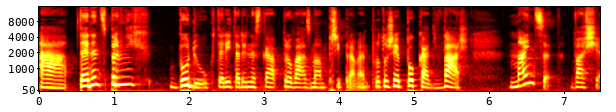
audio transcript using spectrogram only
A to je jeden z prvních bodů, který tady dneska pro vás mám připraven, protože pokud váš mindset, vaše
